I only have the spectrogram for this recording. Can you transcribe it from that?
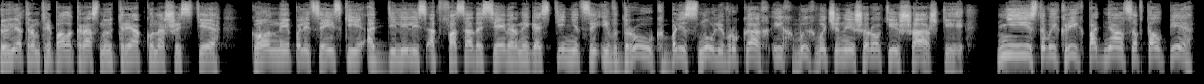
Ветром трепало красную тряпку на шесте, Конные полицейские отделились от фасада северной гостиницы и вдруг блеснули в руках их выхваченные широкие шашки — Неистовый крик поднялся в толпе.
